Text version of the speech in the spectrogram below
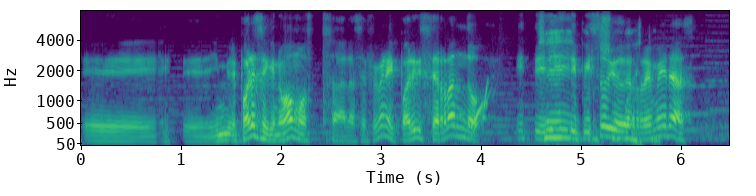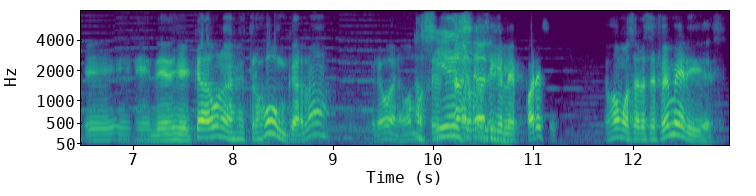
Eh, este, y me parece que nos vamos a las efemérides para ir cerrando este, Sí, este episodio de remeras eh, eh, desde cada uno de nuestros búnker, ¿no? Pero bueno, vamos Así a es. hacer así que les parece. Nos vamos a las efemérides.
